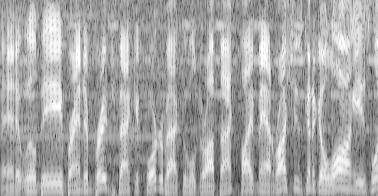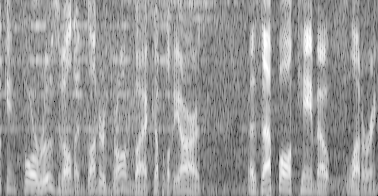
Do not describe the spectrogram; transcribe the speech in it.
And it will be Brandon Bridge back at quarterback who will drop back. Five man rush. He's going to go long. He's looking for Roosevelt. It's underthrown by a couple of yards as that ball came out fluttering.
